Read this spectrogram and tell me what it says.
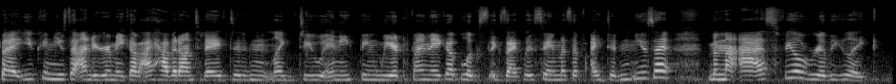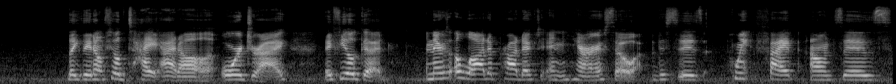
but you can use it under your makeup. I have it on today. Didn't like do anything weird with my makeup. Looks exactly the same as if I didn't use it. But my eyes feel really like like they don't feel tight at all or dry. They feel good. And there's a lot of product in here. So this is 0.5 ounces.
